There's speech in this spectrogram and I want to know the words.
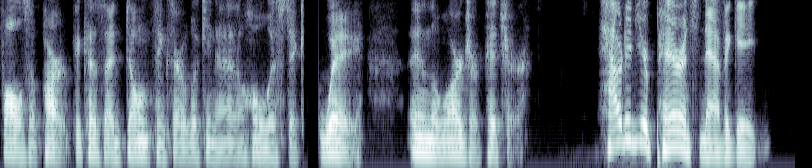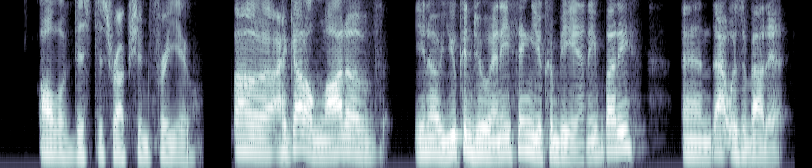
falls apart because I don't think they're looking at it in a holistic way in the larger picture. How did your parents navigate all of this disruption for you? Uh, I got a lot of, you know, you can do anything, you can be anybody. And that was about it.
